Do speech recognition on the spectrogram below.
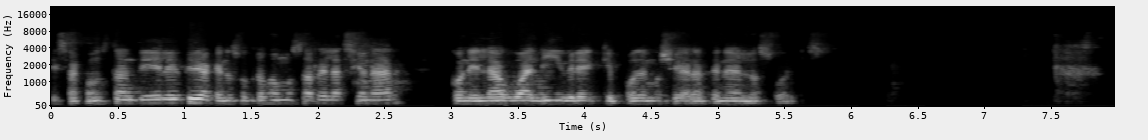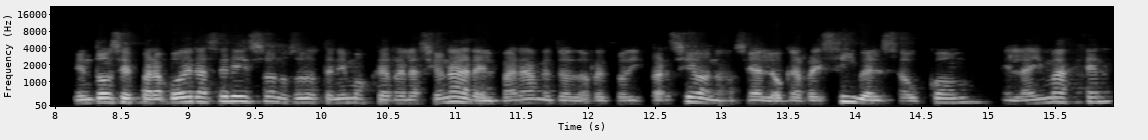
esa constante eléctrica que nosotros vamos a relacionar con el agua libre que podemos llegar a tener en los suelos. Entonces, para poder hacer eso, nosotros tenemos que relacionar el parámetro de retrodispersión, o sea, lo que recibe el SAUCOM en la imagen,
